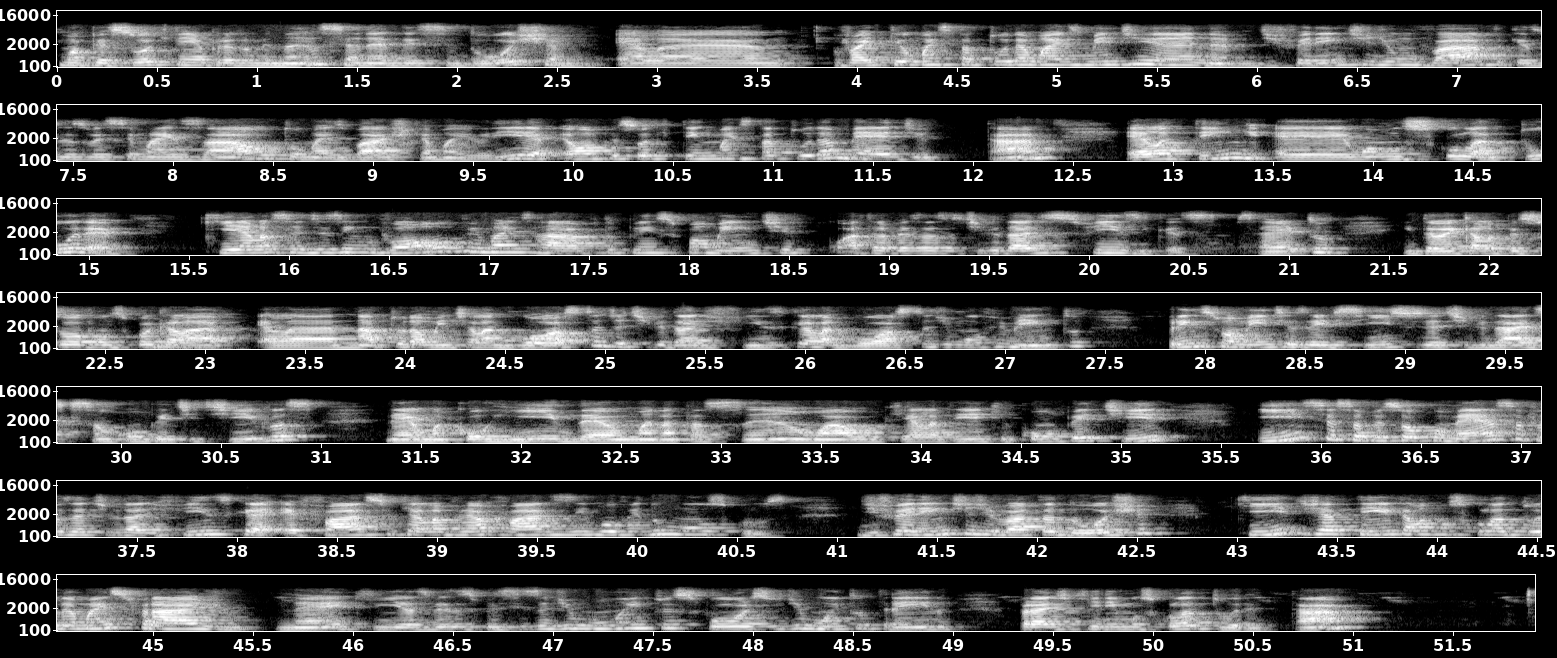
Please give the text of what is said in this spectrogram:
uma pessoa que tem a predominância né, desse dosha, ela vai ter uma estatura mais mediana, diferente de um vata, que às vezes vai ser mais alto ou mais baixo que a maioria, é uma pessoa que tem uma estatura média, tá? Ela tem é, uma musculatura que ela se desenvolve mais rápido, principalmente através das atividades físicas, certo? Então, é aquela pessoa, vamos supor que ela, ela naturalmente ela gosta de atividade física, ela gosta de movimento, principalmente exercícios e atividades que são competitivas, né, uma corrida, uma natação, algo que ela tenha que competir. E se essa pessoa começa a fazer atividade física, é fácil que ela já vá desenvolvendo músculos, diferente de Vata Dosha, que já tem aquela musculatura mais frágil, né, que às vezes precisa de muito esforço, de muito treino para adquirir musculatura, tá?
